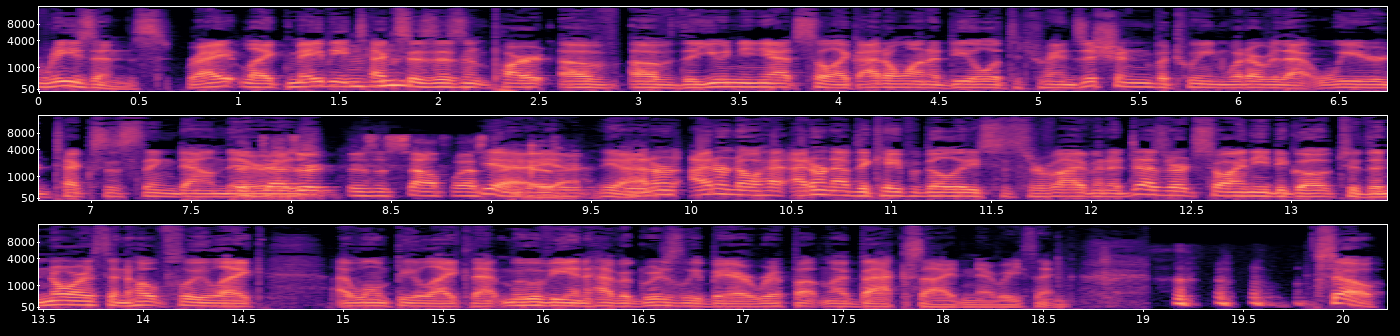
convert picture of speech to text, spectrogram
reasons, right? Like maybe mm-hmm. Texas isn't part of, of the union yet, so like I don't want to deal with the transition between whatever that weird Texas thing down there. The desert. Is. There's a southwestern yeah, desert. Yeah, yeah. I don't I don't know I don't have the capabilities to survive in a desert, so I need to go up to the north and hopefully like I won't be like that movie and have a grizzly bear rip up my backside and everything. So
